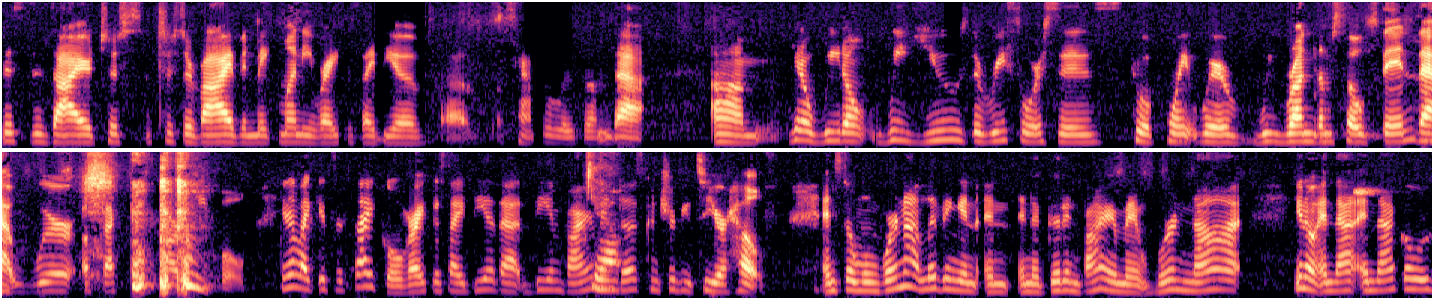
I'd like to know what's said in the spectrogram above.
this desire to to survive and make money right? This idea of, of, of capitalism that um you know we don't we use the resources to a point where we run them so thin that we're affecting our people. You know like it's a cycle right? This idea that the environment Yeah. does contribute to your health. And so when we're not living in, in in a good environment we're not you know and that and that goes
